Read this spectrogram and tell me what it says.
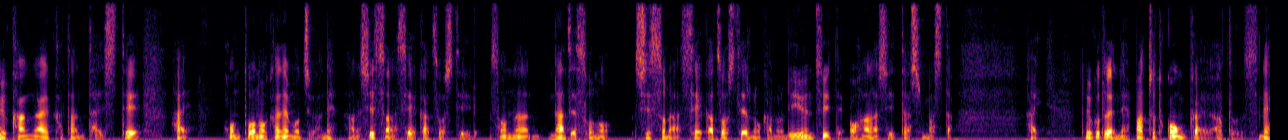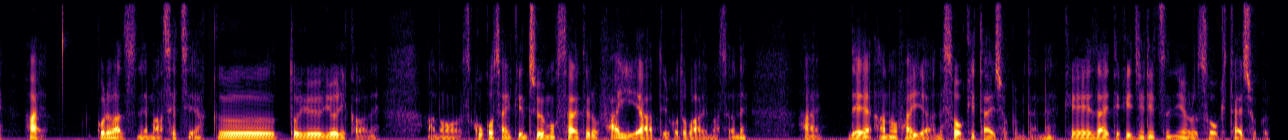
いう考え方に対して、はい、本当のお金持ちはねあの質素な生活をしているそんななぜその質素な生活をしているのかの理由についてお話しいたしました。はい、ということでね、まあ、ちょっと今回あとですね、はい、これはですね、まあ、節約というよりかはね、あのここ最近注目されている FIRE という言葉ありますよね。はい、で、あの FIRE はね、早期退職みたいなね、経済的自立による早期退職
